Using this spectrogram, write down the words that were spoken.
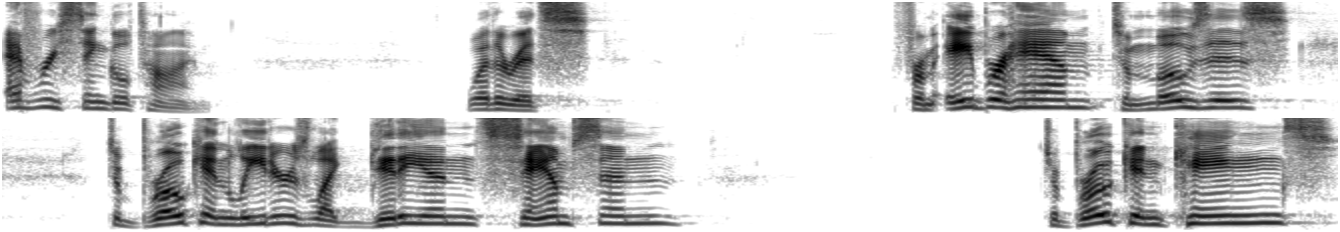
every single time. Whether it's from Abraham to Moses to broken leaders like Gideon, Samson, to broken kings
